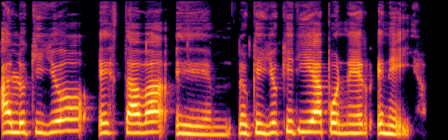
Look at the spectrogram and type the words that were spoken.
a lo que yo estaba, em, lo que yo quería poner en ella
